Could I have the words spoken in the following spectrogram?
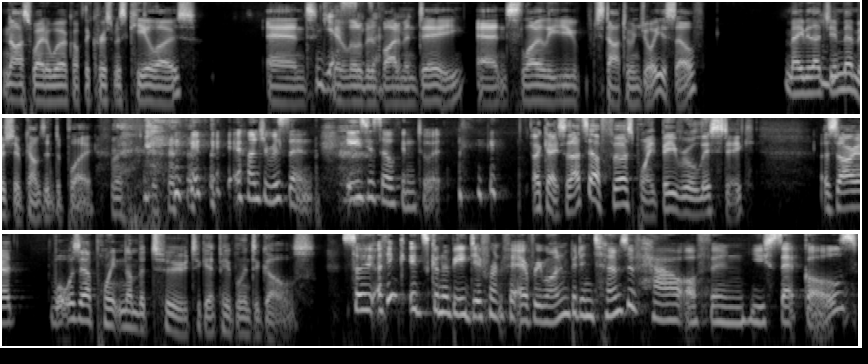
nice way to work off the Christmas kilos and get a little bit of vitamin D. And slowly, you start to enjoy yourself. Maybe that gym mm-hmm. membership comes into play. 100%. Ease yourself into it. Okay, so that's our first point. Be realistic. Azaria, what was our point number two to get people into goals? So I think it's going to be different for everyone, but in terms of how often you set goals,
